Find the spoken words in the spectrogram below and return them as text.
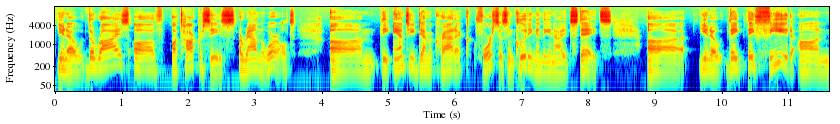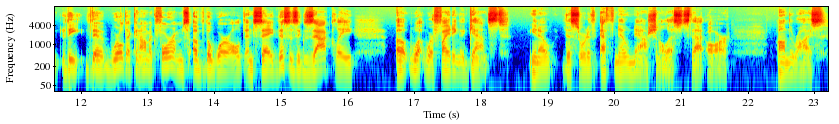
You know, the rise of autocracies around the world, um, the anti-democratic forces, including in the United States. Uh, you know, they they feed on the the World Economic Forums of the world and say this is exactly uh, what we're fighting against. You know, this sort of ethno nationalists that are on the rise.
